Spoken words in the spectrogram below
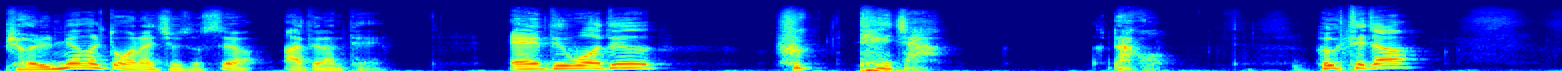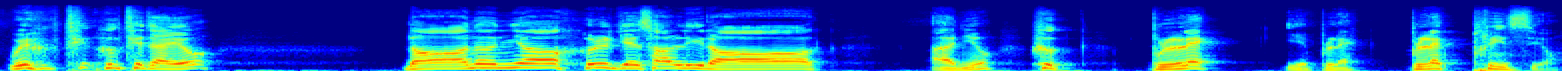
별명을 또 하나 지어줬어요 아들한테. 에드워드 흑태자라고. 흑태자? 왜 흑태, 흑태자예요? 나는야 흙에 살리라. 아니요 흑 black. 예 black. Black Prince요.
